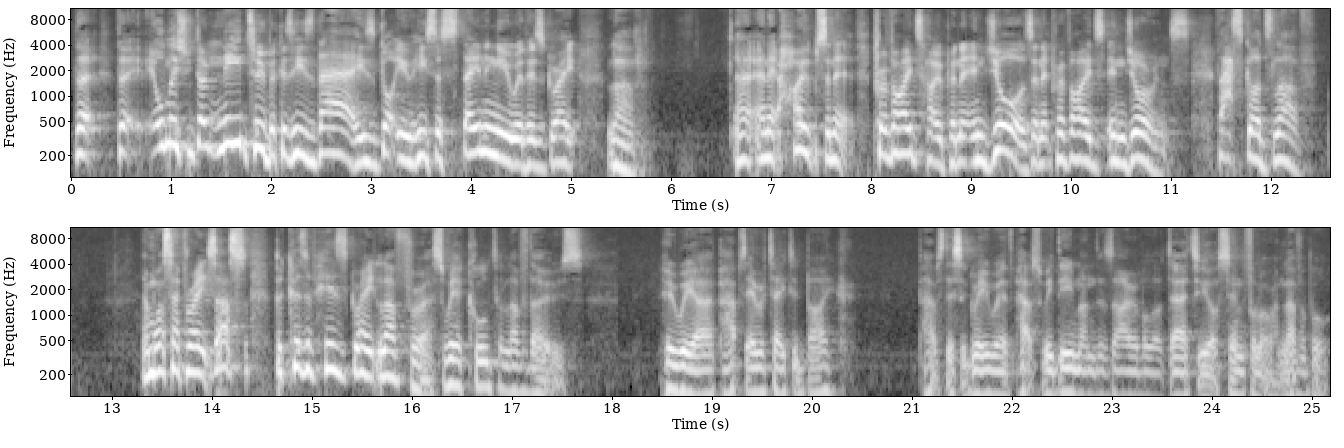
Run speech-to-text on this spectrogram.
that, that almost you don't need to because He's there. He's got you. He's sustaining you with His great love. Uh, and it hopes and it provides hope and it endures and it provides endurance. That's God's love. And what separates us? Because of His great love for us, we are called to love those who we are perhaps irritated by perhaps disagree with, perhaps we deem undesirable or dirty or sinful or unlovable,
